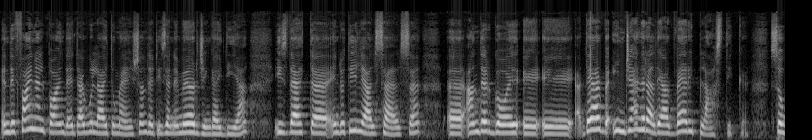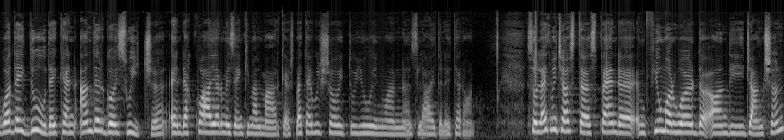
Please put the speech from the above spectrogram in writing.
And the final point that I would like to mention, that is an emerging idea, is that uh, endothelial cells uh, undergo a, a, a, they are in general they are very plastic. So what they do they can undergo a switch and acquire mesenchymal markers but i will show it to you in one slide later on. So let me just uh, spend a, a, few more words on the junction.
